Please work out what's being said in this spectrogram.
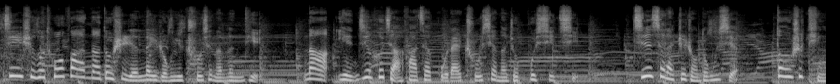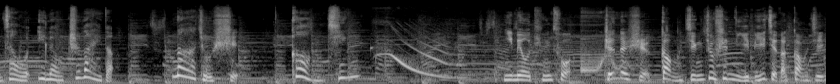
近视和脱发呢，都是人类容易出现的问题。那眼镜和假发在古代出现呢，就不稀奇。接下来这种东西倒是挺在我意料之外的。那就是杠精，你没有听错，真的是杠精，就是你理解的杠精。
